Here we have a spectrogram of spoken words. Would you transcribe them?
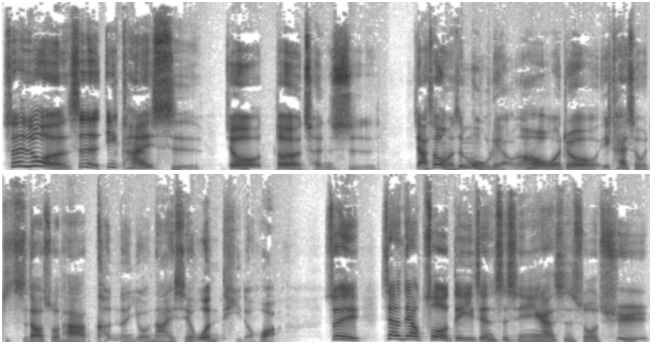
所以如果是一开始就都有诚实，假设我们是幕僚，然后我就一开始我就知道说他可能有哪一些问题的话，所以现在要做的第一件事情应该是说去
